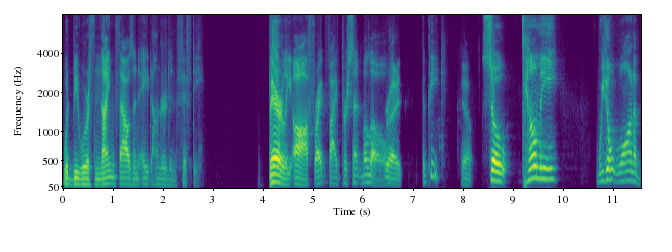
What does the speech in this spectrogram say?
would be worth 9,850. Barely off, right? 5% below right. the peak. Yeah. So tell me, we don't want to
